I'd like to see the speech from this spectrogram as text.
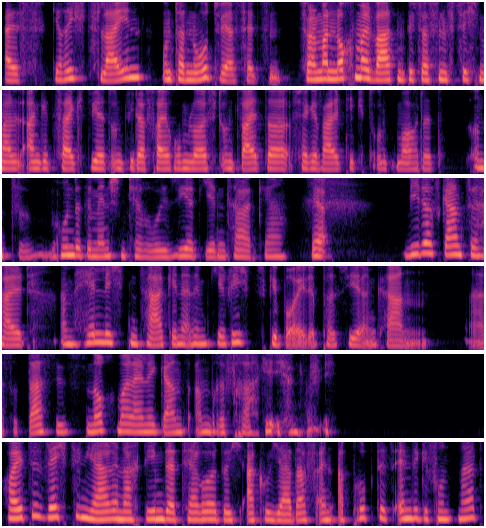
als Gerichtsleihen unter Notwehr setzen. Soll man nochmal warten, bis er 50 Mal angezeigt wird und wieder frei rumläuft und weiter vergewaltigt und mordet? Und hunderte Menschen terrorisiert jeden Tag, ja. Ja. Wie das Ganze halt am helllichten Tag in einem Gerichtsgebäude passieren kann. Also das ist nochmal eine ganz andere Frage irgendwie. Heute, 16 Jahre nachdem der Terror durch Akku Yadav ein abruptes Ende gefunden hat,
